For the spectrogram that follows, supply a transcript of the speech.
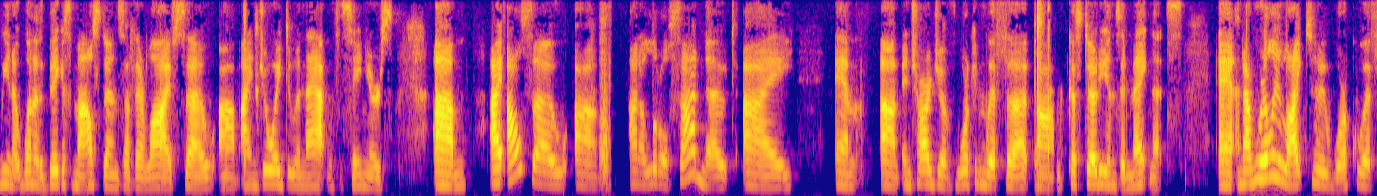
you know one of the biggest milestones of their life. So um, i enjoy doing that with the seniors. Um, i also um, on a little side note i am um, in charge of working with uh, custodians and maintenance and I really like to work with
